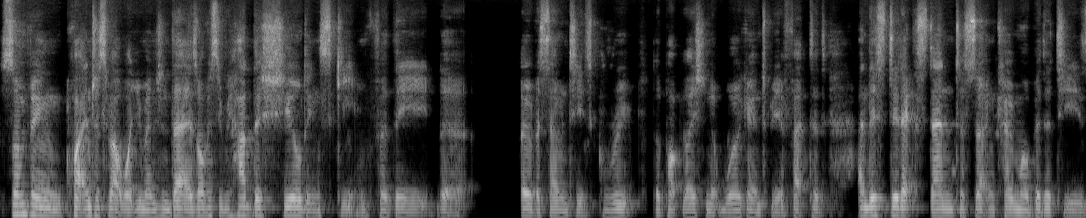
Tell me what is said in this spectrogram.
Something quite interesting about what you mentioned there is obviously we had this shielding scheme for the the over 70s group, the population that were going to be affected. And this did extend to certain comorbidities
